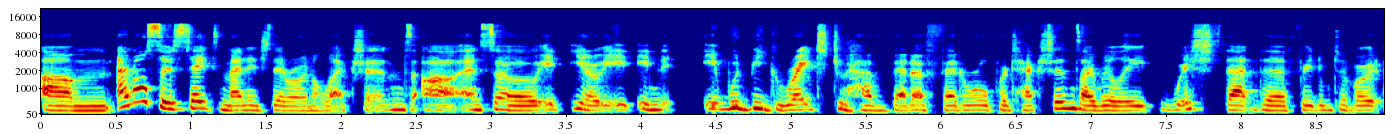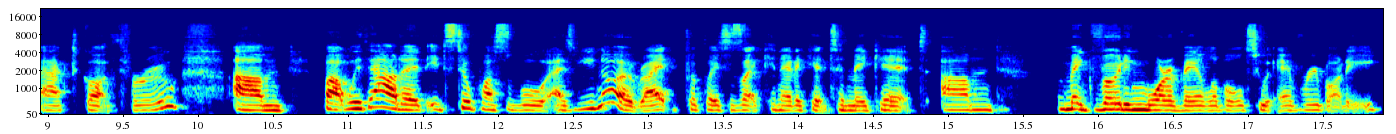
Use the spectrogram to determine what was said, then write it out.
Um, and also states manage their own elections. Uh, and so it, you know, it, in, it would be great to have better federal protections. I really wish that the Freedom to Vote Act got through. Um, but without it, it's still possible, as you know, right, for places like Connecticut to make it um, make voting more available to everybody.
